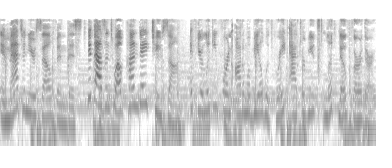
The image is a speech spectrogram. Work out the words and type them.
Imagine yourself in this 2012 Hyundai Tucson. If you're looking for an automobile with great attributes, look no further.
